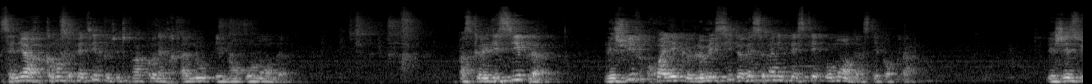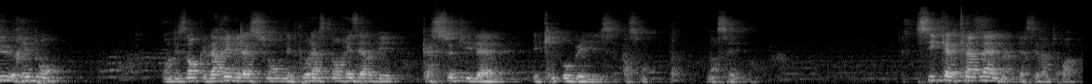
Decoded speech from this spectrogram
Seigneur, comment se fait-il que tu te feras connaître à nous et non au monde? Parce que les disciples, les Juifs croyaient que le Messie devait se manifester au monde à cette époque-là. Et Jésus répond en disant que la révélation n'est pour l'instant réservée qu'à ceux qui l'aiment et qui obéissent à son enseignement. Si quelqu'un m'aime, verset 23,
